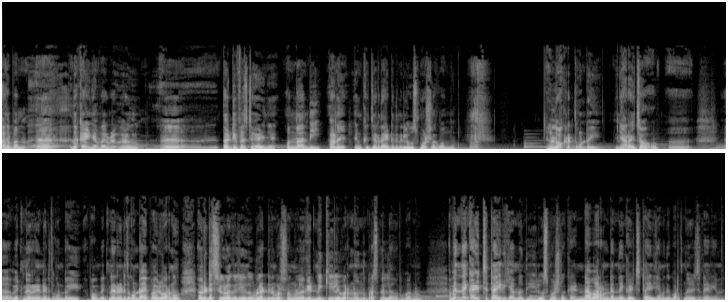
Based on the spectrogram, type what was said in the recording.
അതിപ്പം ഇതൊക്കെ കഴിഞ്ഞപ്പോൾ ഒരു തേർട്ടി ഫസ്റ്റ് കഴിഞ്ഞ് ഒന്നാം തീയതി ആണ് ഞങ്ങൾക്ക് ചെറുതായിട്ട് ഇതിന് ലൂസ് മോഷനൊക്കെ വന്നു. ഞങ്ങൾ ഡോക്ടറെ അടുത്ത് കൊണ്ടുപോയി. ഞായറാഴ്ച വെറ്റിനറിന്റെ അടുത്ത് കൊണ്ടുപോയി. അപ്പം വെറ്റിനറിന്റെ അടുത്ത് കൊണ്ടുപോയപ്പോൾ അവർ പറഞ്ഞു അവർ ടെസ്റ്റുകളൊക്കെ ചെയ്തു ബ്ലഡിന് പ്രശ്നങ്ങൾ കിഡ്നിക്ക് ലിവറിന് ഒന്നും പ്രശ്നമില്ല എന്നൊക്കെ പറഞ്ഞു. അപ്പോൾ എന്തെങ്കിലും കഴിച്ചിട്ടായിരിക്കാൻ മതി ലൂസ് മോഷനൊക്കെ ഉണ്ടാവാറുണ്ട്. എന്തെങ്കിലും കഴിച്ചിട്ടായിരിക്കാൻ മതി പുറത്തുനിന്ന് കഴിച്ചിട്ടായിരിക്കാൻ മതി.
